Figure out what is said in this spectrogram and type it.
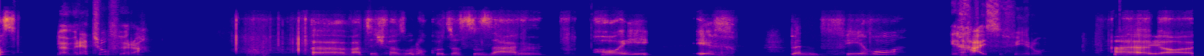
Was? Wenn wir jetzt aufhören. Äh, warte, ich versuche noch kurz was zu sagen. Hoi, ich bin Fero. Ich heiße Fero. Äh, ja,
